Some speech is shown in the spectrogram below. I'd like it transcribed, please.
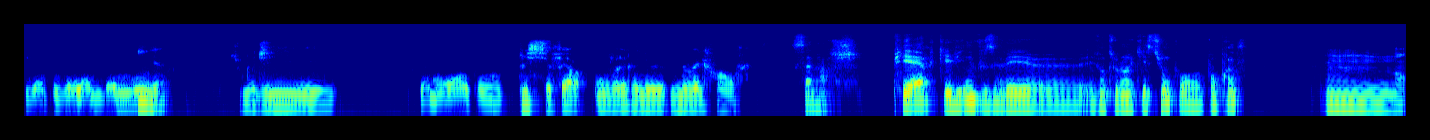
il y toujours la bonne ligne, je me dis, il y a moyen qu'on puisse se faire ouvrir une, nouvelle fois, en fait. Ça marche. Pierre, Kevin, vous avez euh, éventuellement une question pour, pour Prince? Hmm, Non.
